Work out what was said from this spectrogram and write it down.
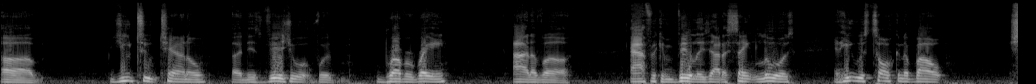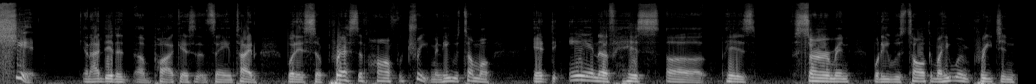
uh, YouTube channel, uh, this visual with Brother Ray out of a uh, African village out of St. Louis, and he was talking about shit. And I did a, a podcast at the same title, but it's suppressive harmful treatment. He was talking about at the end of his uh, his sermon, what he was talking about. He wasn't preaching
